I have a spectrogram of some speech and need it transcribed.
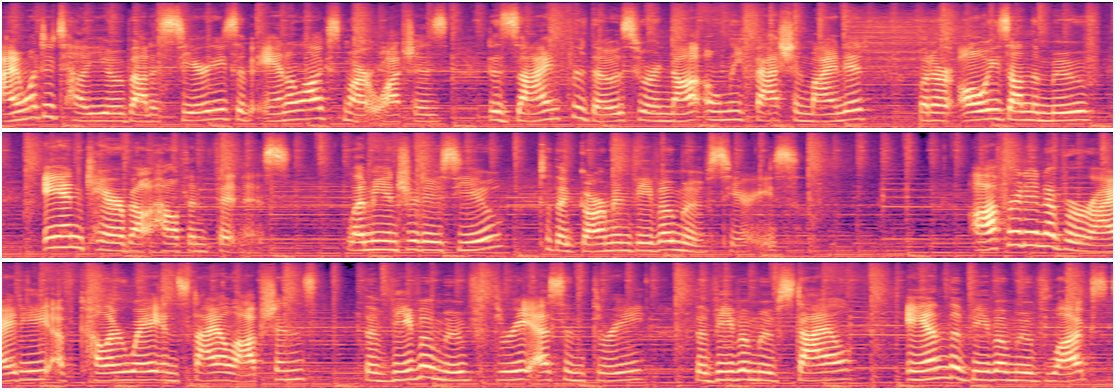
I want to tell you about a series of analog smartwatches designed for those who are not only fashion-minded, but are always on the move and care about health and fitness. Let me introduce you to the Garmin VivoMove series. Offered in a variety of colorway and style options, the VivoMove 3S and 3, the VivoMove Style, and the VivoMove Lux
